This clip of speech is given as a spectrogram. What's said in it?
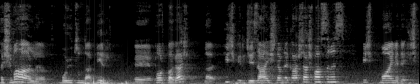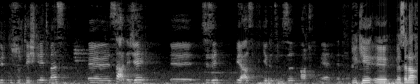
taşıma ağırlığı boyutunda bir e, port bagajla hiçbir ceza işlemle karşılaşmazsınız. Hiç muayenede hiçbir kusur teşkil etmez. E, sadece e, sizin biraz yakıtınızı artırmaya neden olur. Peki e, mesela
